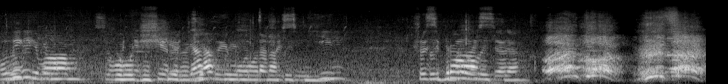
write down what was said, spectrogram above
Велике вам сьогодні щиро дякуємо нашої сім'ї, що зібралися Антон! Грицай!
